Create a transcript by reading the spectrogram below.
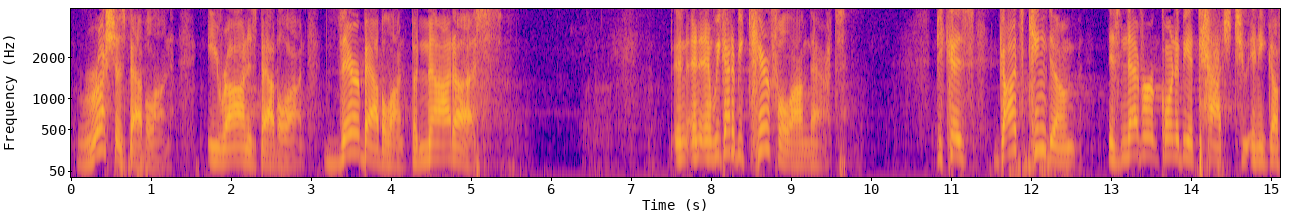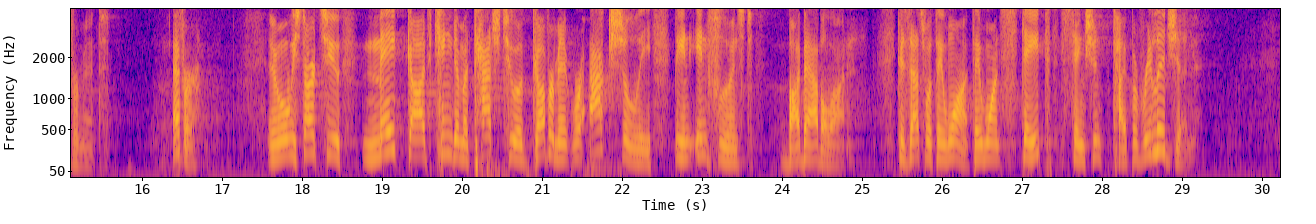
Russia's Babylon, Iran is Babylon. They're Babylon, but not us. And, and, and we got to be careful on that because God's kingdom is never going to be attached to any government, ever. And when we start to make God's kingdom attached to a government, we're actually being influenced by Babylon. Because that's what they want. They want state sanctioned type of religion.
